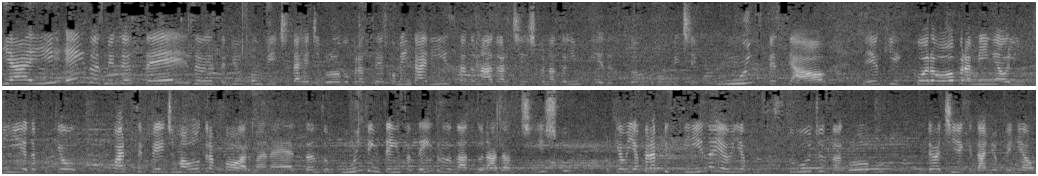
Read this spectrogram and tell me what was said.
E aí, em 2016, eu recebi o convite da Rede Globo para ser comentarista do nado artístico nas Olimpíadas. Foi um convite muito especial, meio que coroou para mim a Olimpíada, porque eu participei de uma outra forma, né? Tanto muito intensa dentro do do nado artístico, porque eu ia para a piscina eu ia para os estúdios da Globo, então eu tinha que dar minha opinião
